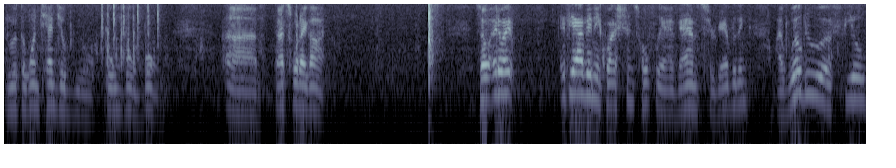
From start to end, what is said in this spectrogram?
and with the 110s, you'll be boom, boom, boom. Uh, that's what I got. So anyway, if you have any questions, hopefully I've answered everything. I will do a field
